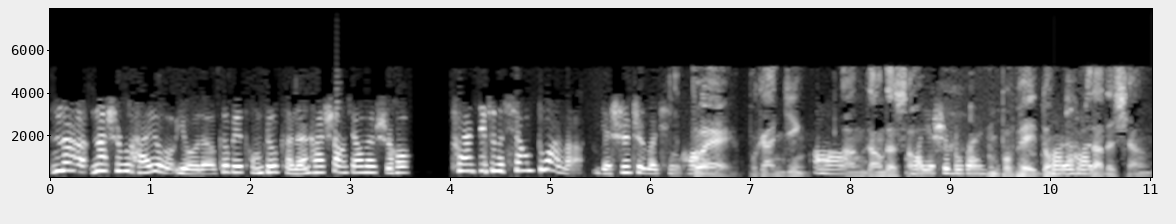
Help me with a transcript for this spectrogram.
那 那是不是还有有的个别同修可能他上香的时候，突然间这个香断了，也是这个情况？对，不干净，哦，肮脏的手，哦，也是不干净。不配动菩萨的香。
